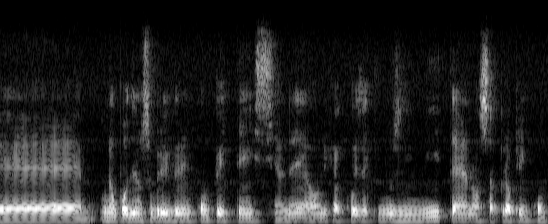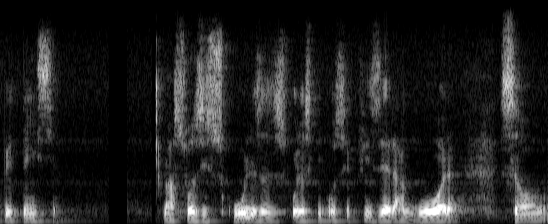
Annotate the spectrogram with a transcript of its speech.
é, não podemos sobreviver à incompetência, né? A única coisa que nos limita é a nossa própria incompetência. As suas escolhas, as escolhas que você fizer agora são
